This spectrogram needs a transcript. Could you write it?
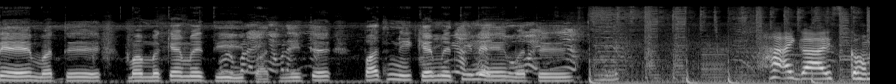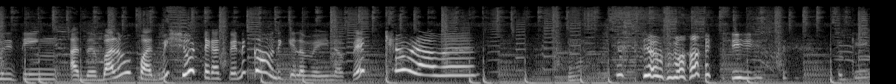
නෑ මට මම කැමති පත්මිට පත්මි කැමති නෑ මට හයි ගයිස් කොහොමද ඉතින්? අද බලමු පද්මි ෂූට් එකක් වෙන්න කොහොමද කියලා මෙයින් අපේ කැමරාමන් මිස්ටර් මාටි ඕකේ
